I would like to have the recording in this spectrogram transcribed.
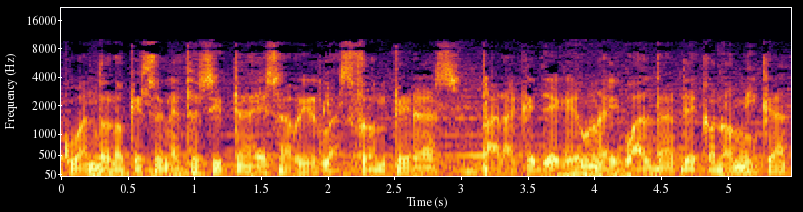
cuando lo que se necesita es abrir las fronteras, para que llegue una igualdad económica,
